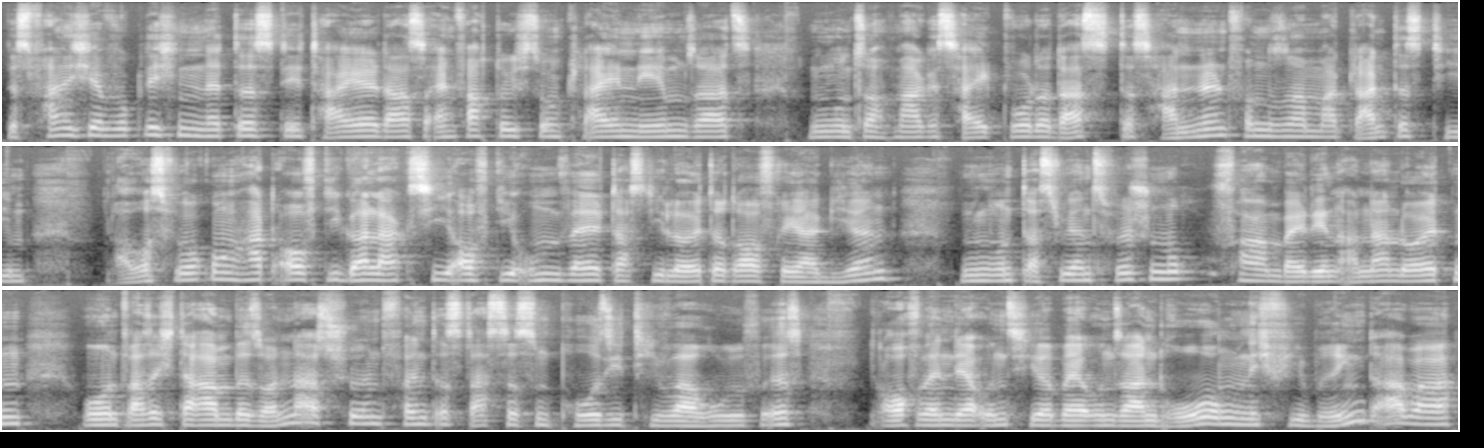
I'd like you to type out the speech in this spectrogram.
das fand ich hier wirklich ein nettes Detail, dass einfach durch so einen kleinen Nebensatz uns nochmal gezeigt wurde, dass das Handeln von unserem Atlantis-Team Auswirkungen hat auf die Galaxie, auf die Umwelt, dass die Leute darauf reagieren und dass wir inzwischen Ruf haben bei den anderen Leuten. Und was ich daran besonders schön finde, ist, dass das ein positiver Ruf ist, auch wenn der uns hier bei unseren Drohungen nicht viel bringt, aber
